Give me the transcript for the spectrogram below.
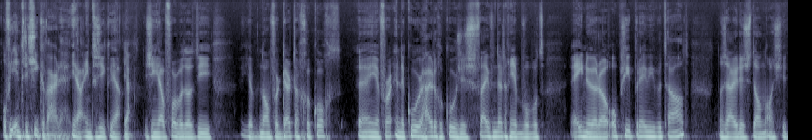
Of hij intrinsieke waarde heeft. Ja, intrinsiek, ja. Ja. Dus in jouw voorbeeld dat die, je hebt dan voor 30 gekocht en, je voor, en de koer, huidige koers is 35 en je hebt bijvoorbeeld 1 euro optiepremie betaald. Dan zou je dus dan als je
